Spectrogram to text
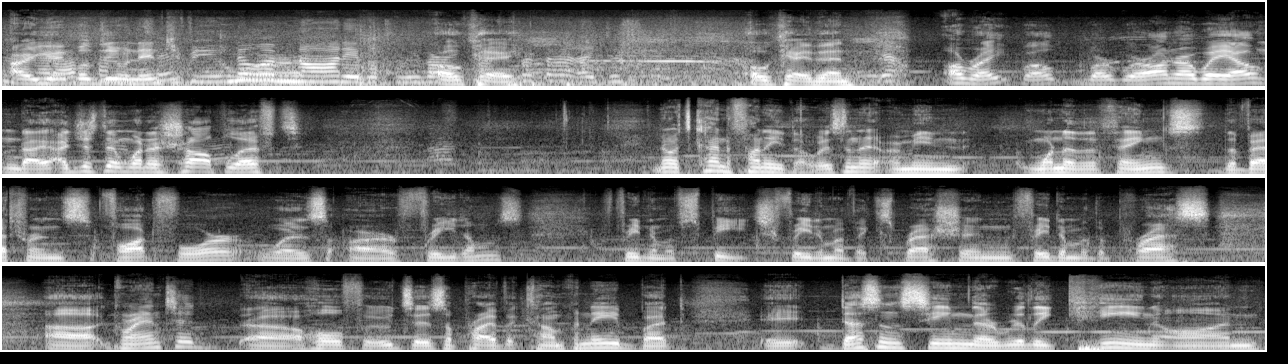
are, are you able to do an interview? No, or- I'm not able to. We've Okay. about that. I just Okay then. Yeah. All right. Well, we're, we're on our way out, and I, I just didn't want to shoplift. No, it's kind of funny though, isn't it? I mean, one of the things the veterans fought for was our freedoms. Freedom of speech, freedom of expression, freedom of the press. Uh, granted, uh, Whole Foods is a private company, but it doesn't seem they're really keen on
